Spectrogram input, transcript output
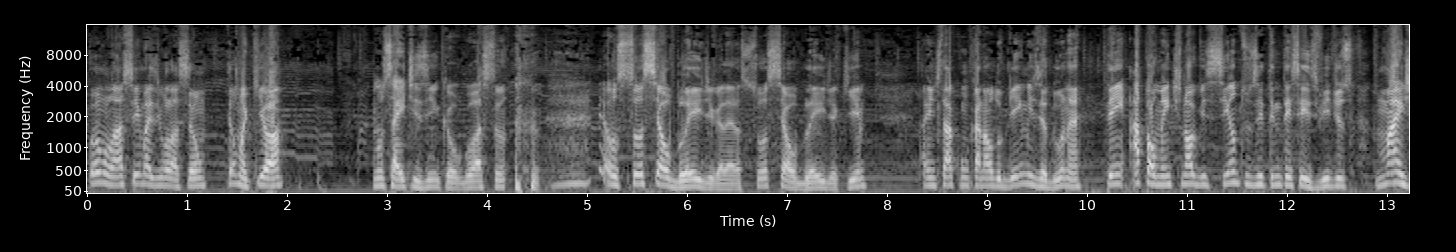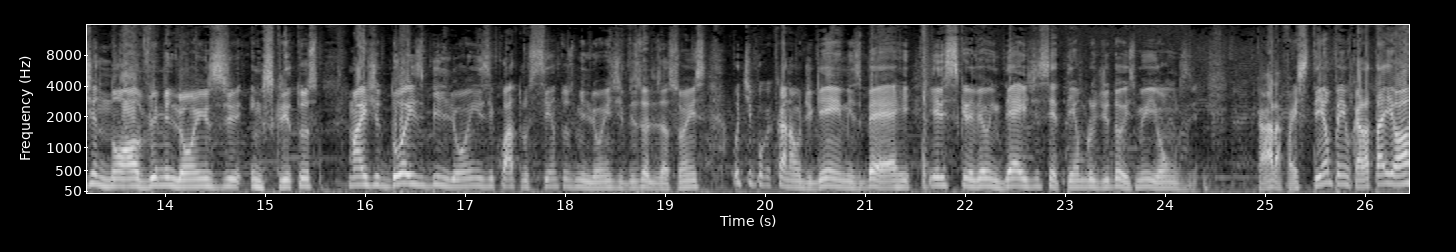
vamos lá, sem mais enrolação. Tamo aqui, ó, no sitezinho que eu gosto. é o Social Blade, galera. Social Blade aqui. A gente tá com o canal do Games Edu, né? Tem atualmente 936 vídeos, mais de 9 milhões de inscritos, mais de 2 bilhões e 400 milhões de visualizações. O tipo é canal de games, BR, e ele se inscreveu em 10 de setembro de 2011. Cara, faz tempo, hein? O cara tá aí, ó,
